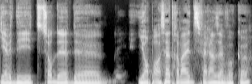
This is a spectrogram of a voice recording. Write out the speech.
il y avait des toutes sortes de, de- ils ont passé à travers différents avocats,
